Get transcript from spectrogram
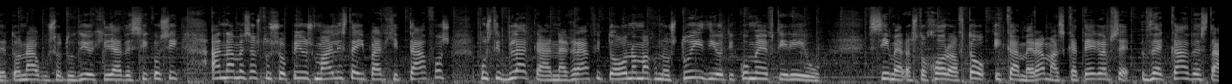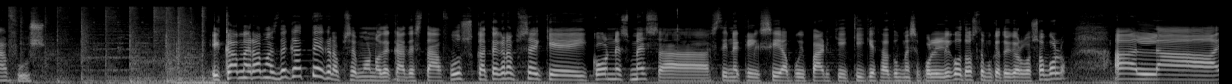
4-5 τον Αύγουστο του 2020, ανάμεσα στους οποίους μάλιστα υπάρχει τάφος που στην πλάκα αναγράφει το όνομα γνωστού ιδιωτικού με ευτηρίου. Σήμερα στο χώρο αυτό η κάμερά μας κατέγραψε δεκάδες τάφους. Η κάμερά μας δεν κατέγραψε μόνο δεκάδες τάφους, κατέγραψε και εικόνες μέσα στην εκκλησία που υπάρχει εκεί και θα δούμε σε πολύ λίγο. Δώστε μου και τον Γιώργο Σόμπολο. Αλλά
